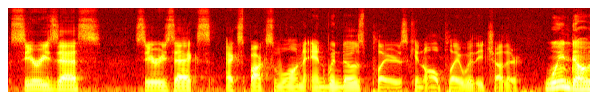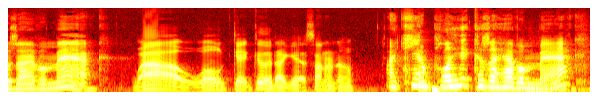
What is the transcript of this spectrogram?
Series S, Series X, Xbox One, and Windows players can all play with each other. Windows. I have a Mac. Wow. Well, get good, I guess. I don't know. I can't play it because I have a Mac.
